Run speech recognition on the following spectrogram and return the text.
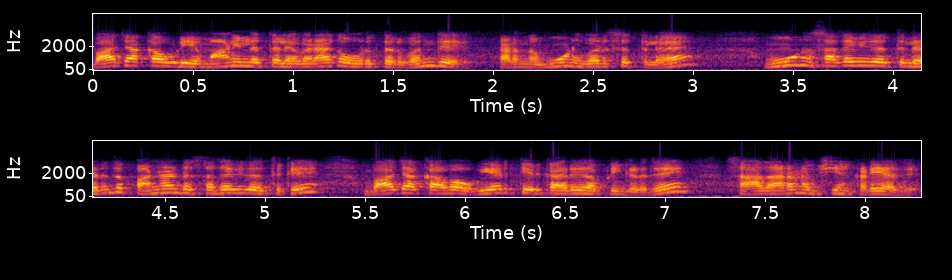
பாஜகவுடைய மாநில தலைவராக ஒருத்தர் வந்து கடந்த மூணு வருஷத்தில் மூணு சதவீதத்திலிருந்து பன்னெண்டு சதவீதத்துக்கு பாஜகவை உயர்த்தியிருக்காரு அப்படிங்கிறது சாதாரண விஷயம் கிடையாது.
